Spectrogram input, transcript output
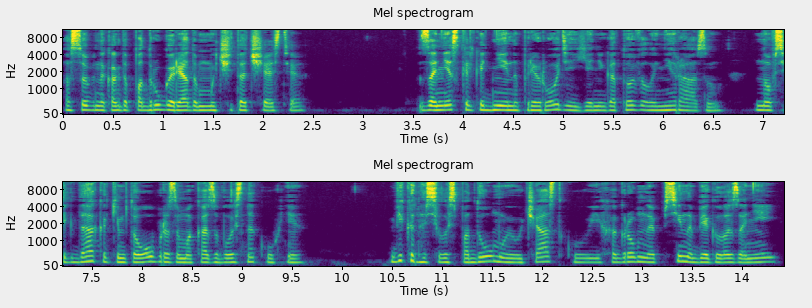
особенно когда подруга рядом мычит от счастья. За несколько дней на природе я не готовила ни разу, но всегда каким-то образом оказывалась на кухне. Вика носилась по дому и участку, их огромная псина бегала за ней,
